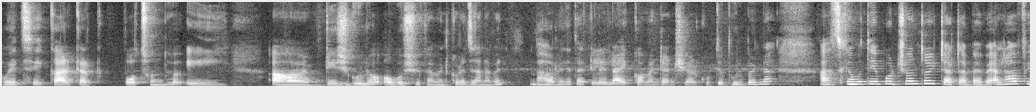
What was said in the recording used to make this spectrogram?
হয়েছে? কার কার পছন্দ এই ডিশগুলো অবশ্যই কমেন্ট করে জানাবেন। ভালো লেগে থাকলে লাইক কমেন্ট অ্যান্ড শেয়ার করতে ভুলবেন না। আজকের মতো এ পর্যন্তই। টাটা ব্যাবে আল্লাহ হাফিজ।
